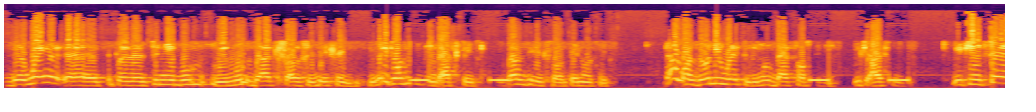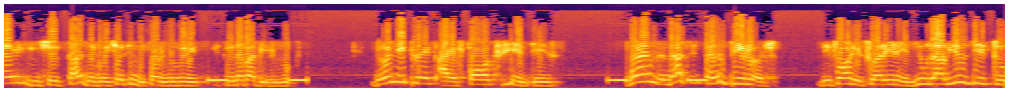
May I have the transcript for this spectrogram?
The way uh, President Tinubu removed that subsidy thing, you know, it wasn't in that state. It just did it spontaneously. That was the only way to remove that subsidy, if you ask me. If you say you should start negotiating before removing it, it will never be removed. The only place I fault him is when that interim period before his swearing in, he would have used it to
